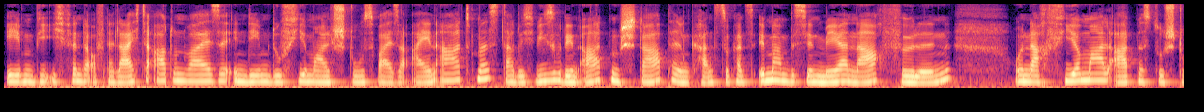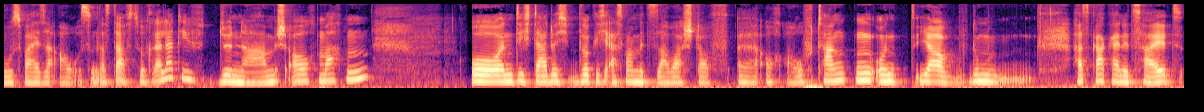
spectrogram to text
eben, wie ich finde, auf eine leichte Art und Weise, indem du viermal stoßweise einatmest, dadurch wie du den Atem stapeln kannst. Du kannst immer ein bisschen mehr nachfüllen und nach viermal atmest du stoßweise aus. Und das darfst du relativ dynamisch auch machen und dich dadurch wirklich erstmal mit Sauerstoff äh, auch auftanken. Und ja, du hast gar keine Zeit,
